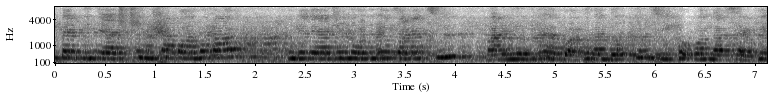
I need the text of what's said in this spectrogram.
কীর্তন নিতে আসছে উষা কর্মকার তুলে দেওয়ার জন্য অনুরোধ জানাচ্ছি মাননীয় বিধায়ক বর্ধমান দক্ষিণ শ্রী খোকন দাস স্যারকে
